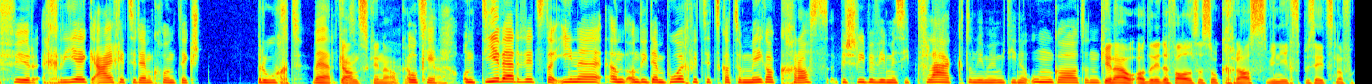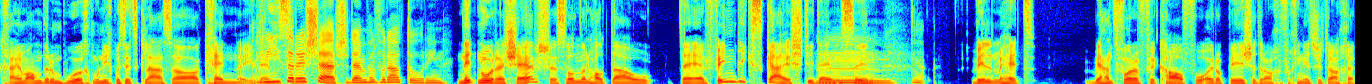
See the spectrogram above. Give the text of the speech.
für Krieg eigentlich jetzt in dem Kontext gebraucht werden. Ganz genau. Ganz Okay, Genau. und die werden jetzt da rein, und, und in dem Buch wird es jetzt gerade so mega krass beschrieben, wie man sie pflegt und wie man mit ihnen umgeht. Und Genau, oder jedenfalls so krass, wie ich es bis jetzt noch von keinem anderen Buch, das ich bis jetzt gelesen habe, kenne. Sinn. Recherche, in dem Fall von der Autorin. Nicht nur Recherche, sondern halt auch der Erfindungsgeist in dem Mm, Sinn. Ja. Weil man hat, wir haben es vorher von europäischen Drachen, von chinesischen Drachen,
